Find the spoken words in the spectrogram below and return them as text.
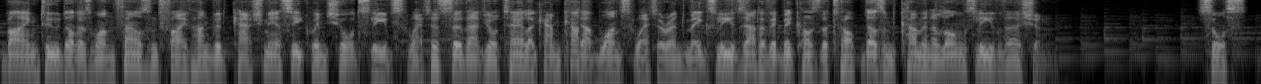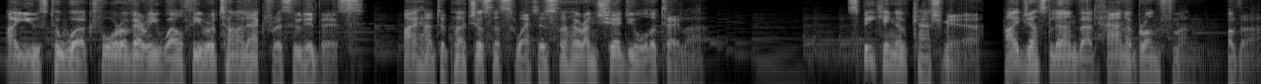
Buying $2 1500 cashmere sequin short sleeve sweaters so that your tailor can cut up one sweater and make sleeves out of it because the top doesn't come in a long sleeve version. Source, I used to work for a very wealthy retired actress who did this. I had to purchase the sweaters for her and schedule the tailor. Speaking of cashmere, I just learned that Hannah Bronfman, of the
